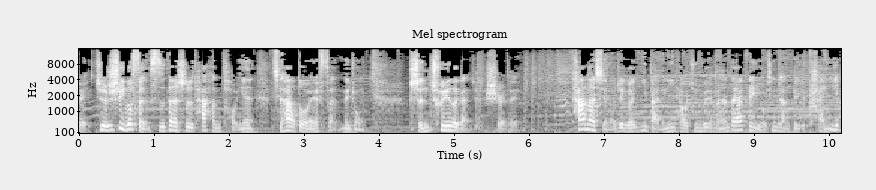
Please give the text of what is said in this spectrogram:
对，就是是一个粉丝，但是他很讨厌其他的窦唯粉那种神吹的感觉。是对。他呢写了这个一百零一条军规，反正大家可以有兴趣的可以去看一眼。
